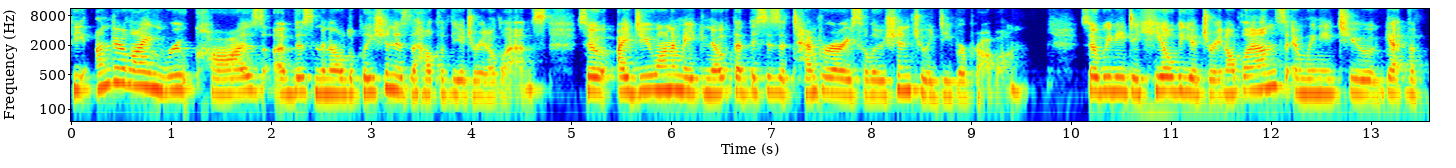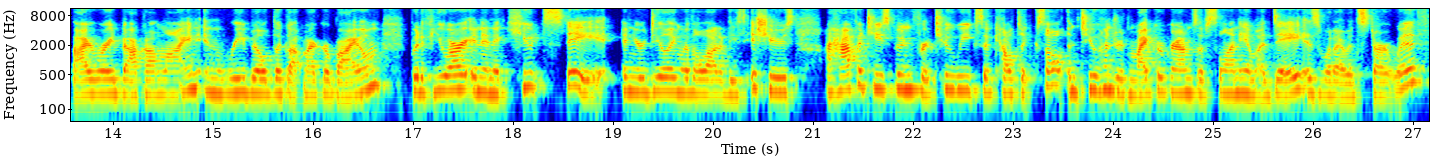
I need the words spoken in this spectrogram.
the underlying root cause of this mineral depletion is the health of the adrenal glands. So i do want to make note that this is a temporary solution to a deeper problem so we need to heal the adrenal glands and we need to get the thyroid back online and rebuild the gut microbiome. But if you are in an acute state and you're dealing with a lot of these issues, a half a teaspoon for two weeks of Celtic salt and 200 micrograms of selenium a day is what I would start with.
